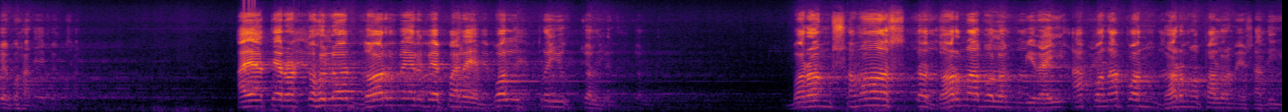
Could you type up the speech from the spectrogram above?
ব্যবহার আয়াতের অর্থ হলো ধর্মের ব্যাপারে বল প্রয়োগ চলবে। বরং সমস্ত ধর্মাবলম্বীরাই আপন আপন ধর্ম পালনে স্বাধীন।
